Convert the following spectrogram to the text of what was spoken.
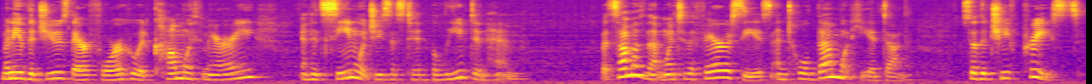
Many of the Jews, therefore, who had come with Mary and had seen what Jesus did, believed in him. But some of them went to the Pharisees and told them what he had done. So the chief priests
